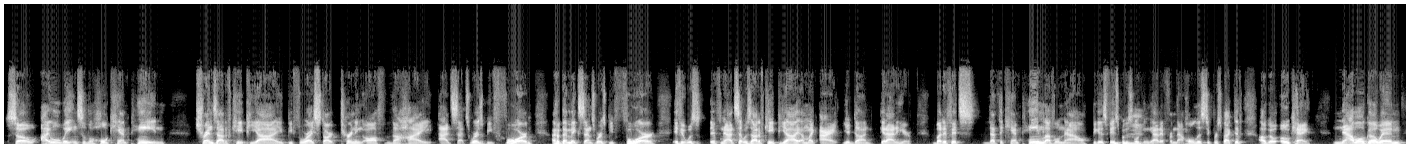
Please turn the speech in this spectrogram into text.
so I will wait until the whole campaign trends out of KPI before I start turning off the high ad sets. Whereas before, I hope that makes sense. Whereas before, if it was if an ad set was out of KPI, I'm like, all right, you're done. Get out of here. But if it's at the campaign level now, because Facebook mm-hmm. is looking at it from that holistic perspective, I'll go, okay, now I'll go in,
